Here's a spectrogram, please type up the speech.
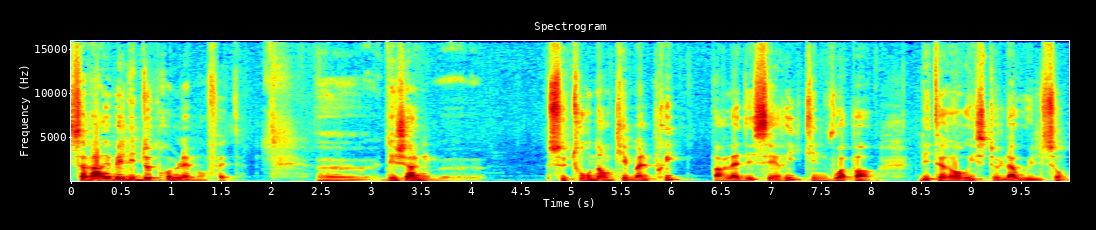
Ça va révéler deux problèmes en fait. Euh, déjà, euh, ce tournant qui est mal pris par la DCRI, qui ne voit pas les terroristes là où ils sont,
